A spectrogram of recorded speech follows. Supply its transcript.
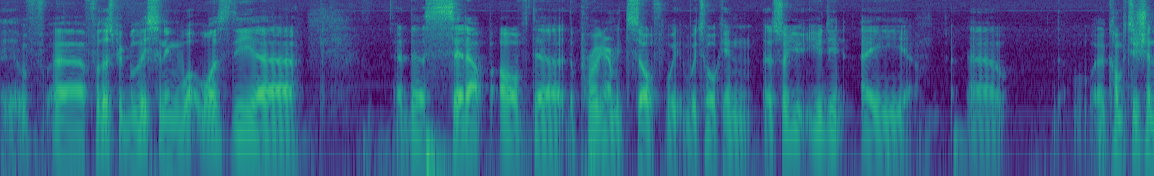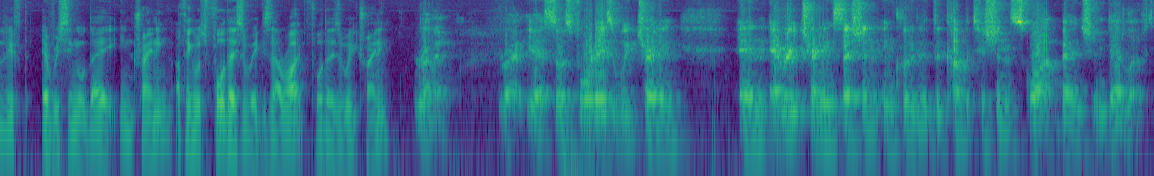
uh, for those people listening, what was the uh, the setup of the the program itself? We, are talking. Uh, so you you did a, uh, a competition lift every single day in training. I think it was four days a week. Is that right? Four days a week training. Right. Right. Yeah. So it's four days a week training, and every training session included the competition squat, bench, and deadlift,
